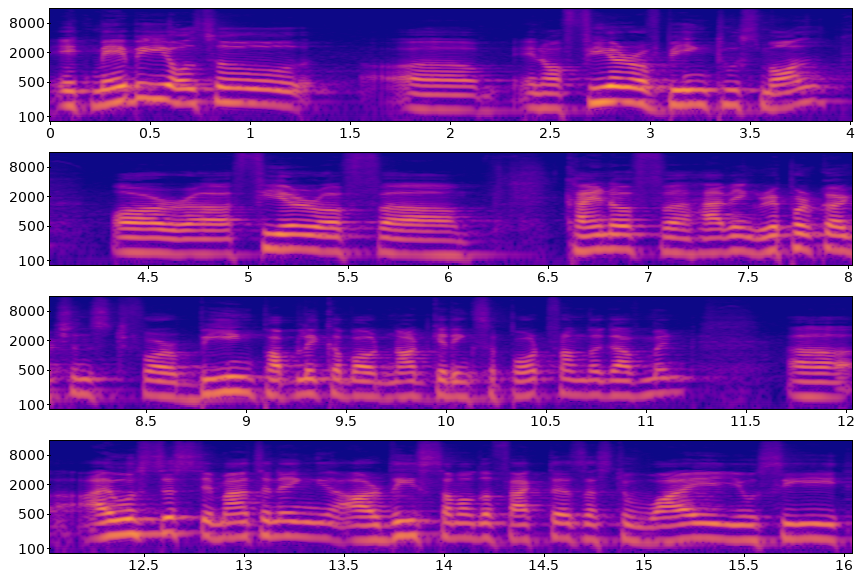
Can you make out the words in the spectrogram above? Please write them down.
it may be also uh, you know fear of being too small or uh, fear of uh, kind of uh, having repercussions for being public about not getting support from the government. I was just imagining are these some of the factors as to why you see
